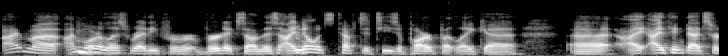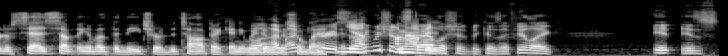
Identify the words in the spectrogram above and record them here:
I'm uh, I'm more or less ready for verdicts on this. I know it's tough to tease apart, but like uh, uh, I I think that sort of says something about the nature of the topic. Anyway, well, don't I'm, show I'm my curious. I Yeah, think we should I'm happy establish it because I feel like it is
